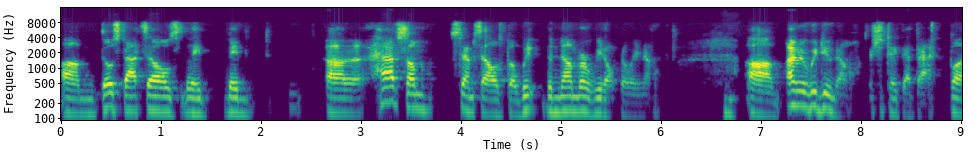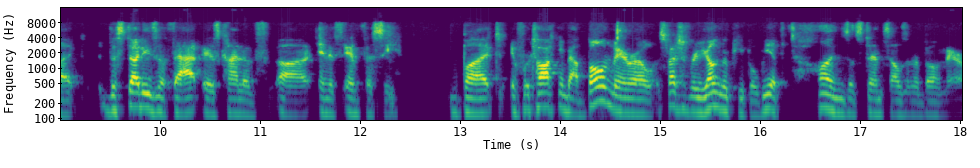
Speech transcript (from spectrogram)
Um, those fat cells, they they uh, have some stem cells, but we the number we don't really know. Hmm. Um, I mean, we do know. I should take that back. But the studies of fat is kind of uh, in its infancy. But if we're talking about bone marrow, especially for younger people, we have tons of stem cells in our bone marrow.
